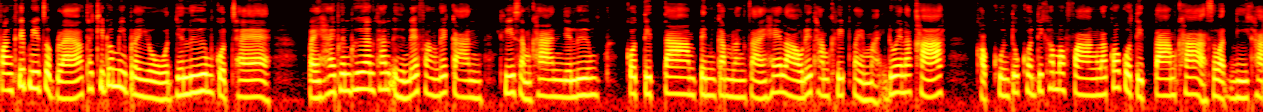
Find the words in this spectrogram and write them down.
ฟังคลิปนี้จบแล้ว ถ้าคิดว่ามีประโยชน์อย่าลืมกดแชร์ ไปให้เพื่อนๆท่านอื่นได้ฟังด้วยกัน ที่สำคัญอย่าลืมกดติดตามเป็นกำลังใจให้เราได้ทำคลิปใหม่ ๆ ด้วยนะคะ ขอบคุณทุกคนที่เข้ามาฟังแล้วก็กดติดตามค่ะ สวัสดีค่ะ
